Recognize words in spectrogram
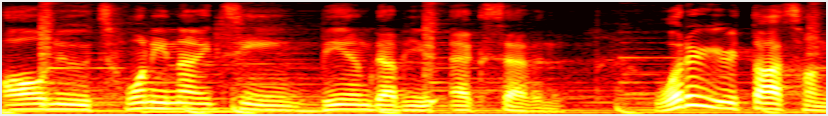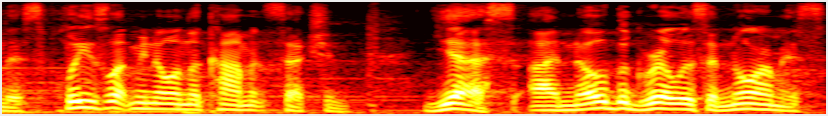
all new 2019 BMW X7. What are your thoughts on this? Please let me know in the comment section. Yes, I know the grille is enormous,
